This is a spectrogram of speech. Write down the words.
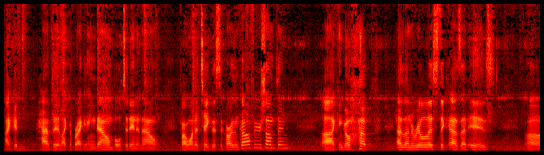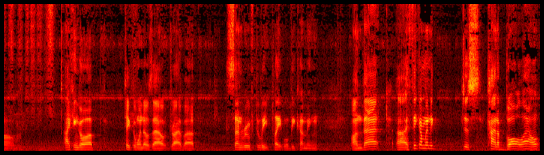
I could have it like a bracket hang down, bolted in and out. If I want to take this to Cars and Coffee or something, uh, I can go up as unrealistic as that is. Um, I can go up, take the windows out, drive up. Sunroof delete plate will be coming on that. Uh, I think I'm to just kind of ball out.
